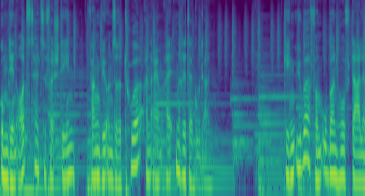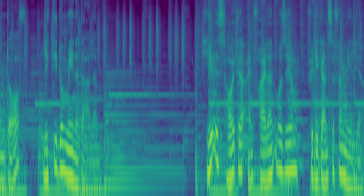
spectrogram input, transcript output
Um den Ortsteil zu verstehen, fangen wir unsere Tour an einem alten Rittergut an. Gegenüber vom U-Bahnhof Dahlem-Dorf liegt die Domäne Dahlem. Hier ist heute ein Freilandmuseum für die ganze Familie.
